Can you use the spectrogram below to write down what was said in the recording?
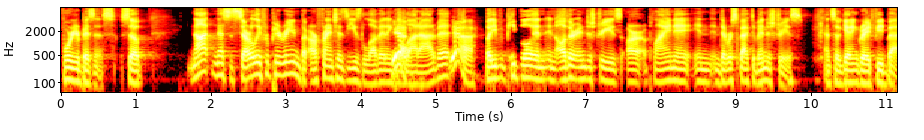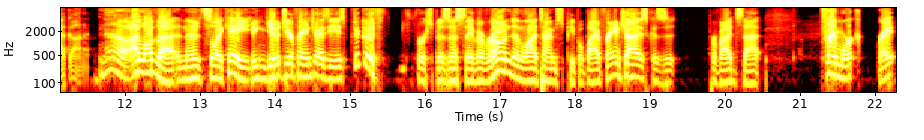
for your business. So not necessarily for Pure Green, but our franchisees love it and yeah. get a lot out of it. Yeah. But even people in, in other industries are applying it in, in their respective industries. And so getting great feedback on it. No, I love that. And it's like, hey, you can give it to your franchisees, particularly if first business they've ever owned. And a lot of times people buy a franchise because it provides that framework, right?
